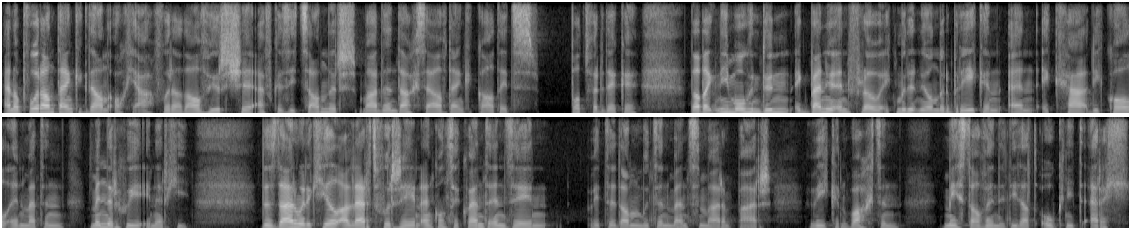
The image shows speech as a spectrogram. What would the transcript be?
En op voorhand denk ik dan, oh ja, voor dat half uurtje even iets anders. Maar de dag zelf denk ik altijd, potverdikke, dat ik niet mogen doen. Ik ben nu in flow, ik moet het nu onderbreken en ik ga die call in met een minder goede energie. Dus daar moet ik heel alert voor zijn en consequent in zijn. Weet je, dan moeten mensen maar een paar weken wachten. Meestal vinden die dat ook niet erg.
